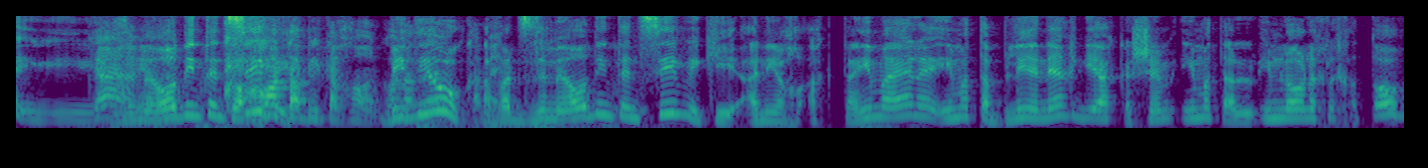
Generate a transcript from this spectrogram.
היא- כן, זה אני- מאוד אינטנסיבי. כוחות הביטחון. בדיוק, הזה, אבל זה מאוד אינטנסיבי, כי אני, הקטעים האלה, אם אתה בלי אנרגיה, קשה, אם אתה, אם לא הולך לך טוב,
